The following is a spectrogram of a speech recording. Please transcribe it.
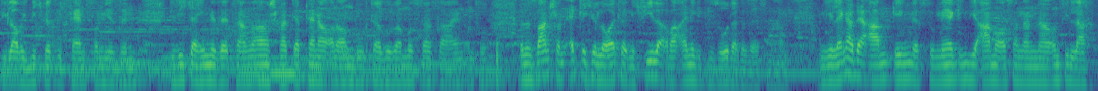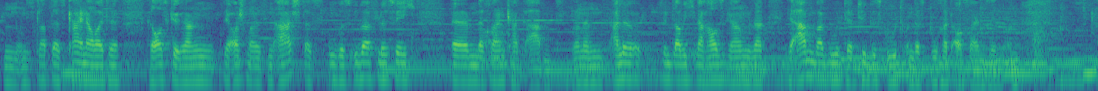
die glaube ich nicht wirklich Fans von mir sind, die sich da hingesetzt haben, ah, schreibt der Penner auch noch ein Buch darüber, muss das sein und so. Also es waren schon etliche Leute, nicht viele, aber einige, die so da gesessen haben. Und je länger der Abend ging, desto mehr gingen die Arme auseinander und sie lachten. Und ich glaube, da ist keiner heute rausgegangen, der Oschmann ist ein Arsch, das Buch ist überflüssig, ähm, das war ein Kackabend. Sondern alle sind, glaube ich, nach Hause gegangen und gesagt, der Abend war gut, der Typ ist gut und das Buch hat auch seinen Sinn. Und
